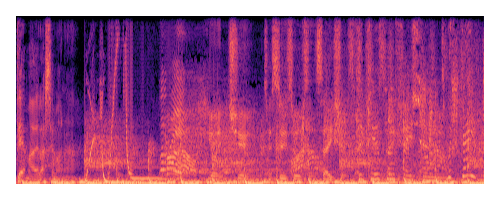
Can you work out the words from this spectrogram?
tema de la semana. You're in tune to Sutil Sensations. Sutil Sensations with David.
